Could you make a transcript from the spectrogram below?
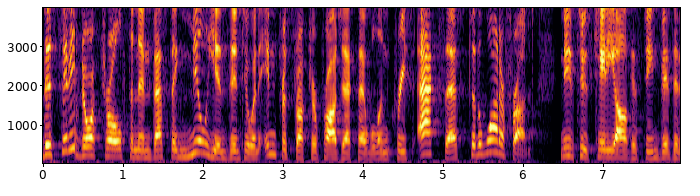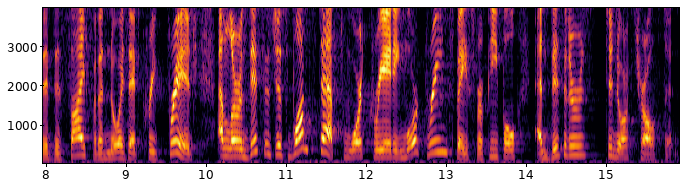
The city of North Charleston investing millions into an infrastructure project that will increase access to the waterfront. News 2's Katie Augustine visited this site for the Noisette Creek Bridge and learned this is just one step toward creating more green space for people and visitors to North Charleston.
